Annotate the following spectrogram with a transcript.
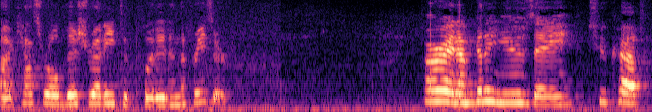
uh, casserole dish ready to put it in the freezer. All right, I'm going to use a two cup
